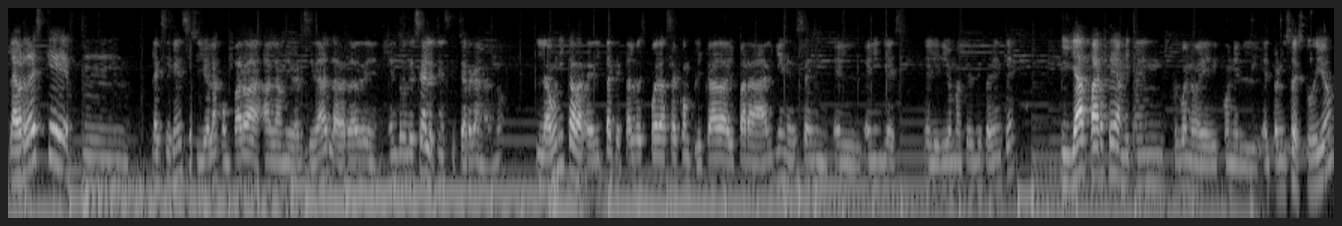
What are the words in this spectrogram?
La verdad es que mmm, la exigencia, si yo la comparo a, la universidad, la verdad, en donde sea le tienes que echar ganas, ¿no? La única barrerita que tal vez pueda ser complicada ahí para alguien es en el inglés, el idioma que es diferente. Y ya aparte, a mí también, pues bueno, eh, con el, el, permiso de estudio,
